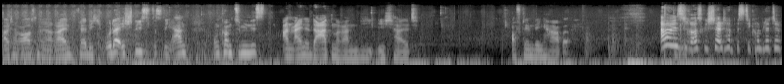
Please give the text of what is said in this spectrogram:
alter raus, neuer rein, fertig. Oder ich schließe das Ding an und komme zumindest an meine Daten ran, die ich halt auf dem Ding habe. Aber wie sich rausgestellt hat, ist die komplette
